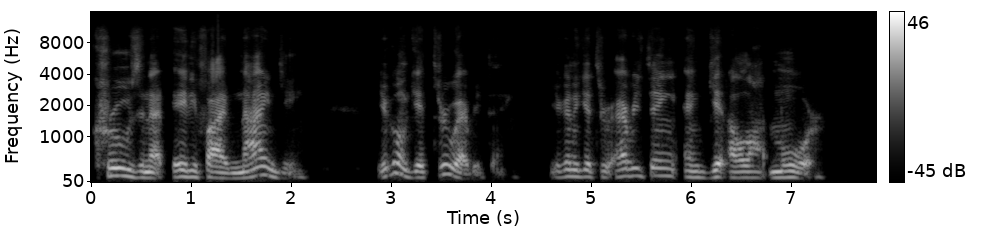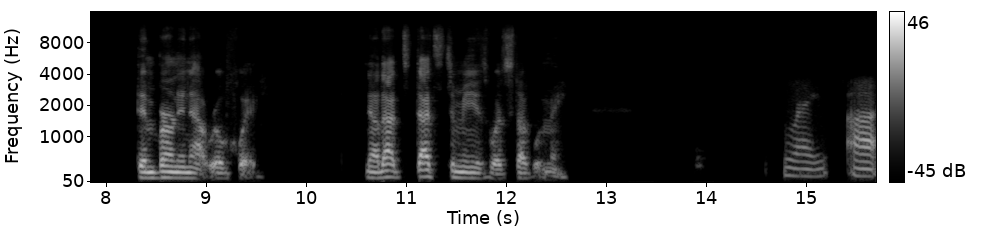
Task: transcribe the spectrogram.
cruise in that 85 90 you're going to get through everything you're going to get through everything and get a lot more than burning out real quick. Now that's that's to me is what stuck with me. Right. Uh,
